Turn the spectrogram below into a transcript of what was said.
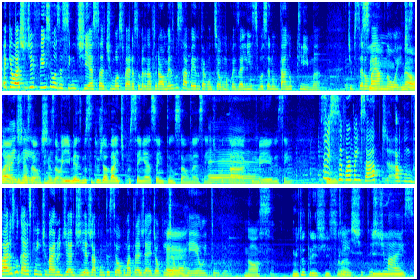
É que eu acho difícil você sentir essa atmosfera sobrenatural, mesmo sabendo que aconteceu alguma coisa ali, se você não tá no clima. Tipo, você não vai à Sim. noite, Não, tem é, tem gente. razão, tem razão. E mesmo se tu já vai, tipo, sem essa intenção, né? Sem, tipo, tá com medo e sem. É, sem... e se você for pensar, vários lugares que a gente vai no dia a dia já aconteceu alguma tragédia, alguém já É. morreu e tudo. Nossa, muito triste isso, né? Triste, triste E- demais.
